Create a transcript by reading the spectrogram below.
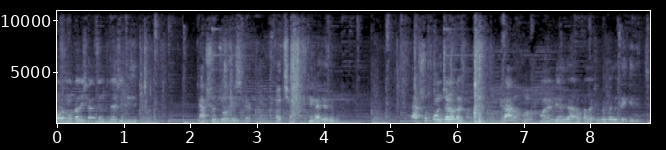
বড়মাকালী সাড়ে সেন্টারে এসে ভিজিট করুন। একশো চল্লিশ টাকা। আচ্ছা। ঠিক আছে দেখুন। একশো পঞ্চান্ন টাকা। এর আরও কোয়ালিটি আছে আরও কালেকশন আছে আমি দেখিয়ে দিচ্ছি।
